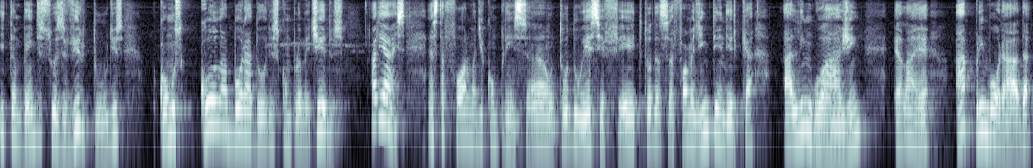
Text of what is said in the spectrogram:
e também de suas virtudes como os colaboradores comprometidos. Aliás, esta forma de compreensão, todo esse efeito, toda essa forma de entender que a, a linguagem ela é aprimorada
